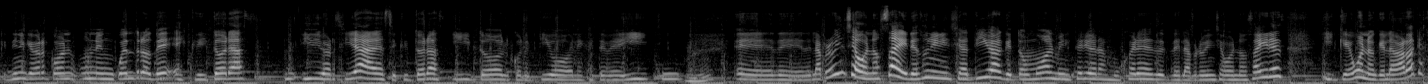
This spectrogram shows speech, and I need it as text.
que tiene que ver con un encuentro de escritoras y diversidades, escritoras y todo el colectivo LGTBIQ eh, de, de la provincia de Buenos Aires, una iniciativa que tomó el Ministerio de las Mujeres de, de la provincia de Buenos Aires y que bueno, que la verdad que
